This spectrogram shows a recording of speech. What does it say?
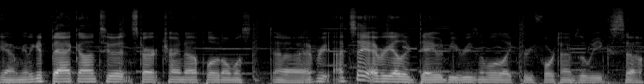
yeah, I'm gonna get back onto it and start trying to upload almost uh, every, I'd say every other day would be reasonable, like three, four times a week, so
